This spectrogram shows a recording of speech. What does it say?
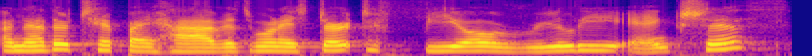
Another tip I have is when I start to feel really anxious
